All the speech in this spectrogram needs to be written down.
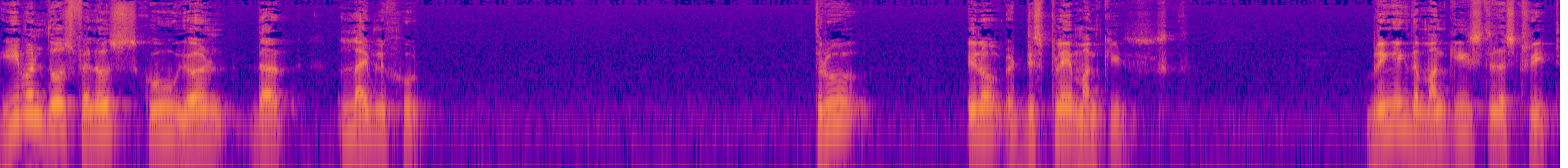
Even those fellows who earn their livelihood through, you know, display monkeys, bringing the monkeys to the street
